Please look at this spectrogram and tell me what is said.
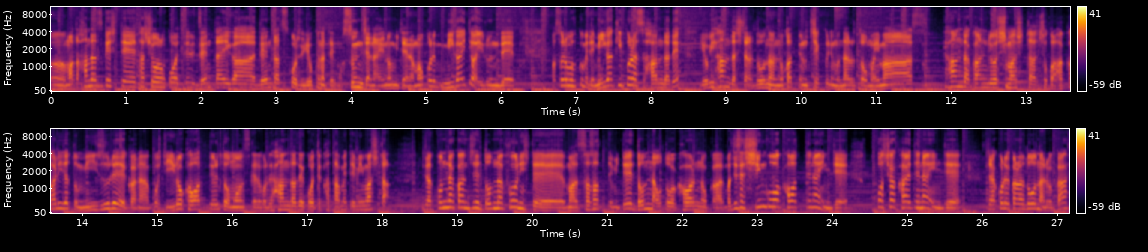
うん、またハンダ付けして多少のこうやって、ね、全体が伝達効率良くなっても済んじゃないのみたいな、まあこれ磨いてはいるんで、まあ、それも含めて磨きプラスハンダで予備ハンダしたらどうなるのかっていうのをチェックにもなると思います。ハンダ完了しました。ちょっとこれ明かりだと見づれえかな。こうして色変わってると思うんですけど、これでハンダでこうやって固めてみました。じゃあこんな感じでどんな風にして、まあ、刺さってみて、どんな音が変わるのか。まあ、実際信号は変わってないんで、ここしか変えてないんで、じゃあこれからどうなるか、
